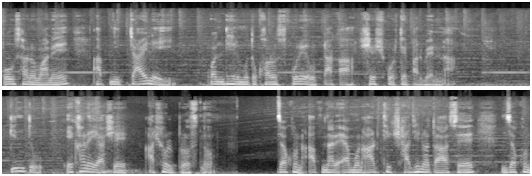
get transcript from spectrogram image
পৌঁছানো মানে আপনি চাইলেই অন্ধের মতো খরচ করেও টাকা শেষ করতে পারবেন না। কিন্তু এখানেই আসে আসল প্রশ্ন। যখন আপনার এমন আর্থিক স্বাধীনতা আছে, যখন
